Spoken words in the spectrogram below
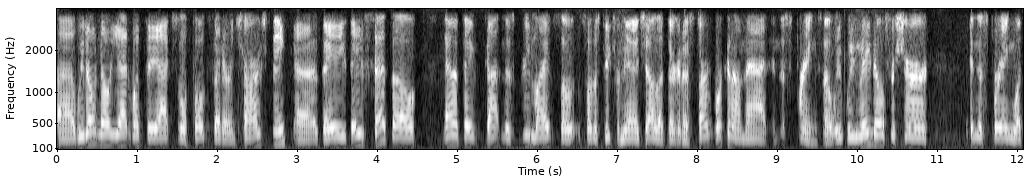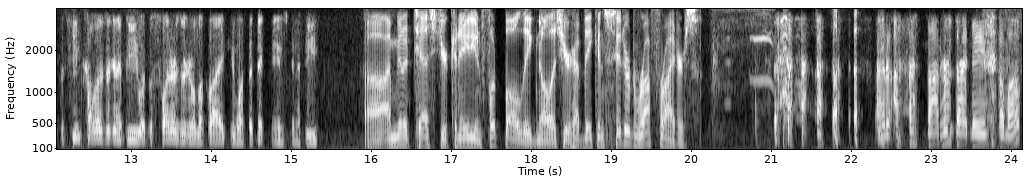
Uh, we don't know yet what the actual folks that are in charge think. Uh, they they said though, now that they've gotten this green light, so so to speak, from the NHL, that they're going to start working on that in the spring. So we, we may know for sure in the spring what the team colors are going to be, what the sweaters are going to look like, and what the nickname's going to be. Uh, I'm going to test your Canadian Football League knowledge here. Have they considered Rough Riders? I, have not heard that name come up.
